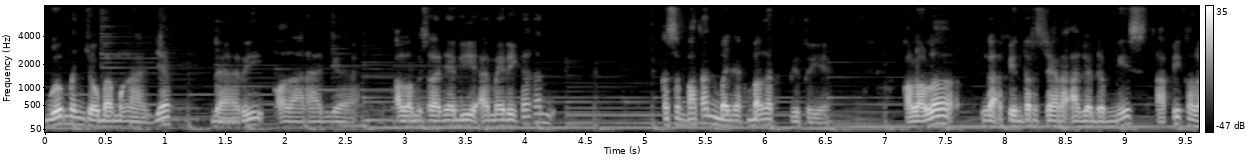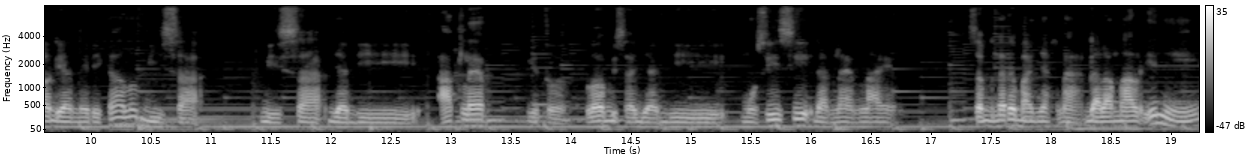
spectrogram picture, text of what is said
gue mencoba mengajak dari olahraga. Kalau misalnya di Amerika kan kesempatan banyak banget gitu ya. Kalau lo nggak pinter secara akademis tapi kalau di Amerika lo bisa bisa jadi atlet gitu. Lo bisa jadi musisi dan lain-lain. Sebenarnya banyak. Nah dalam hal ini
